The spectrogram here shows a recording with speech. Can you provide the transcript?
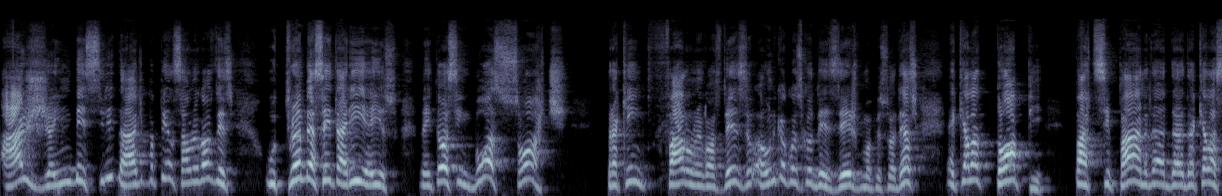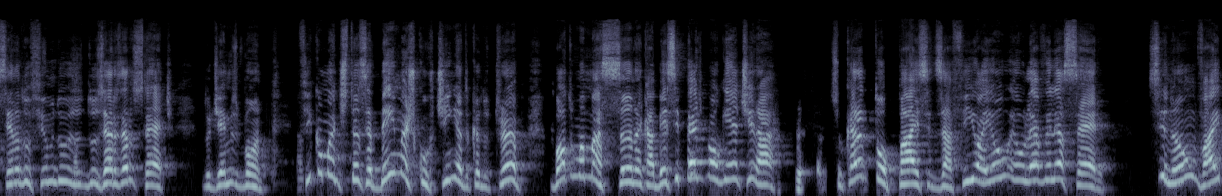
Haja imbecilidade para pensar um negócio desse. O Trump aceitaria isso. Então, assim, boa sorte para quem fala um negócio desse, a única coisa que eu desejo para uma pessoa dessa é que ela tope participar né, da, da, daquela cena do filme do, do 007, do James Bond. Fica uma distância bem mais curtinha do que a do Trump, bota uma maçã na cabeça e pede para alguém atirar. Se o cara topar esse desafio, aí eu, eu levo ele a sério. Se não, vai,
